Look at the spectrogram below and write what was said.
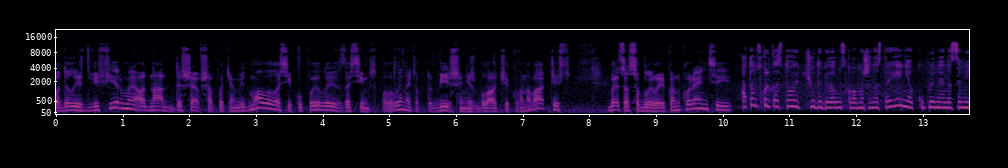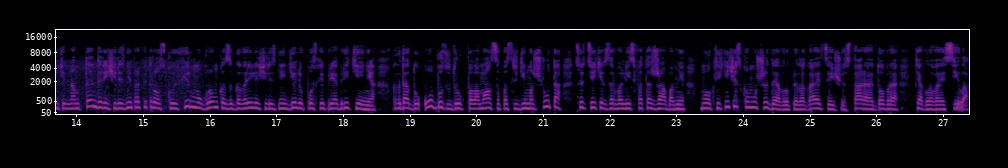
Подались дві фірми, одна дешевша потім відмовилась і купили за 7,5, тобто більше, ніж була очікувана вартість, без особливої конкуренції. О том, сколько стоит чудо белорусского машиностроения, купленное на сомнительном тендере через Днепропетровскую фирму, громко заговорили через неделю после приобретения. Когда дуобус вдруг поломался посреди маршрута, соцсети взорвались фотожабами. Мол, к техническому шедевру прилагается еще старая добрая тягловая сила.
